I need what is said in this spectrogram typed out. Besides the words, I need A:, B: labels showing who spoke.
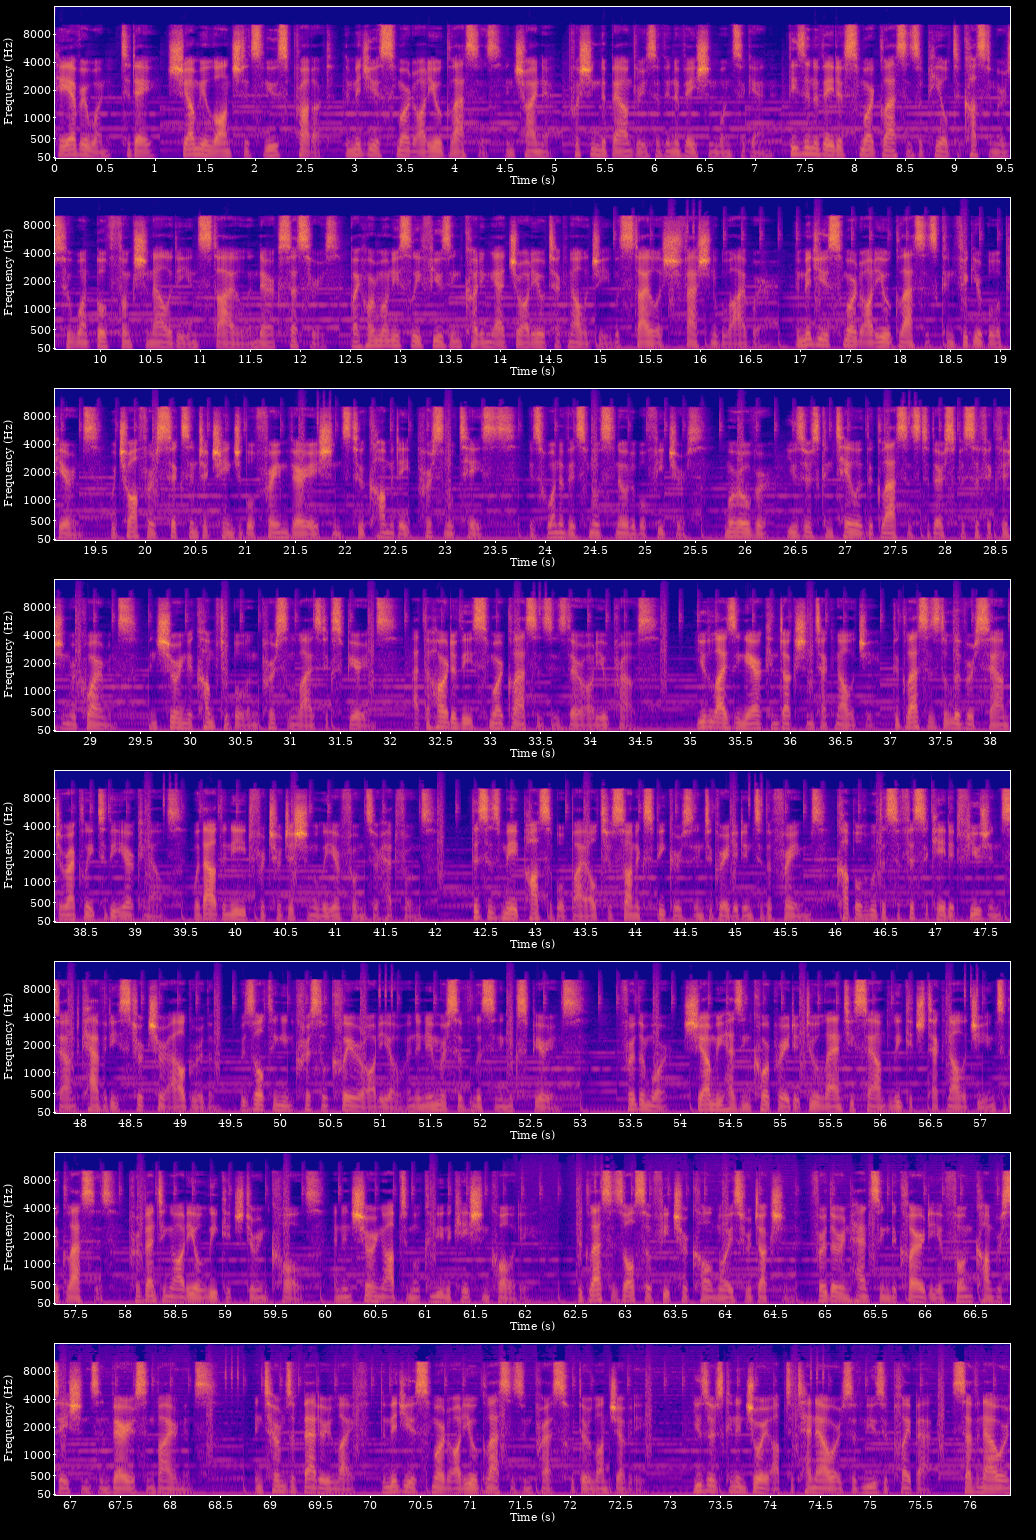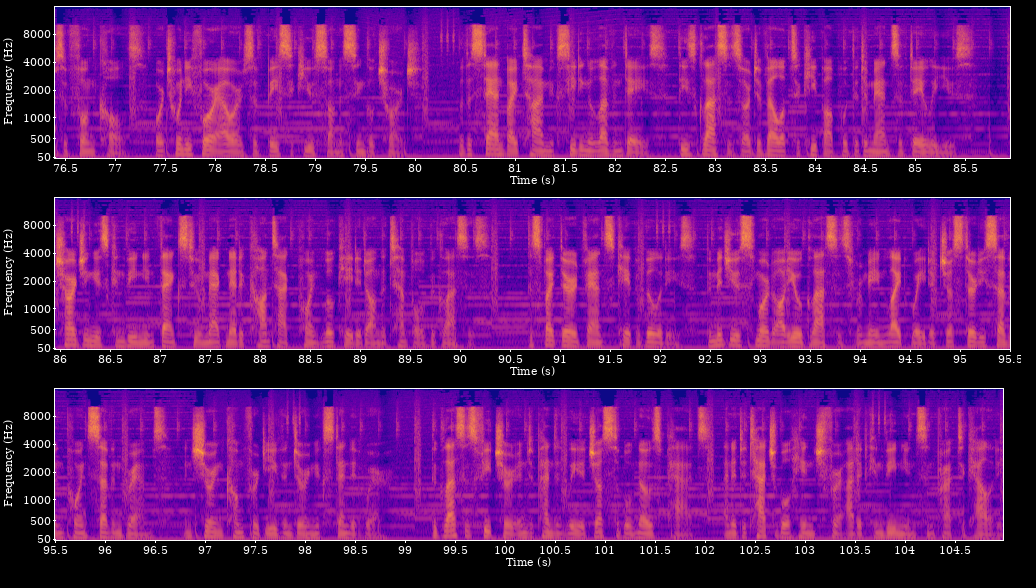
A: Hey everyone, today, Xiaomi launched its newest product, Mijia Smart Audio Glasses, in China, pushing the boundaries of innovation once again. These innovative smart glasses appeal to customers who want both functionality and style in their accessories, by harmoniously fusing cutting-edge audio technology with stylish, fashionable eyewear. Mijia Smart Audio Glasses configurable appearance, which offers six interchangeable frame variations to accommodate personal tastes, is one of its most notable features. Moreover, users can tailor the glasses to their specific vision requirements, ensuring ensuring a comfortable and personalized experience. At the heart of these smart glasses is their audio prowess. Utilizing air conduction technology, the glasses deliver sound directly to the ear canals, without the need for traditional earphones or headphones. This is made possible by ultrasonic speakers integrated into the frames, coupled with a sophisticated fusion sound cavity structure algorithm, resulting in crystal clear audio and an immersive listening experience. Furthermore, Xiaomi has incorporated dual anti-sound leakage technology into the glasses, preventing audio leakage during calls and ensuring optimal communication quality. The glasses also feature call noise reduction, further enhancing the clarity of phone conversations in various environments. In terms of battery life, the Mijia smart audio glasses impress with their longevity. Users can enjoy up to 10 hours of music playback, 7 hours of phone calls, or 24 hours of basic use on a single charge. With a standby time exceeding 11 days, these glasses are developed to keep up with the demands of daily use. Charging is convenient thanks to a magnetic contact point located on the temple of the glasses. Despite their advanced capabilities, the Mijia Smart Audio glasses remain lightweight at just 37.7 grams, ensuring comfort even during extended wear. The glasses feature independently adjustable nose pads and a detachable hinge for added convenience and practicality.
